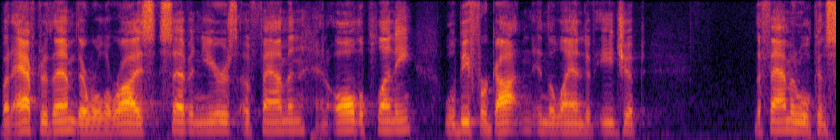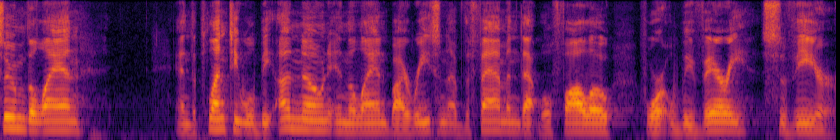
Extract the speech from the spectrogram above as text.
But after them there will arise seven years of famine, and all the plenty will be forgotten in the land of Egypt, The famine will consume the land, and the plenty will be unknown in the land by reason of the famine that will follow, for it will be very severe.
